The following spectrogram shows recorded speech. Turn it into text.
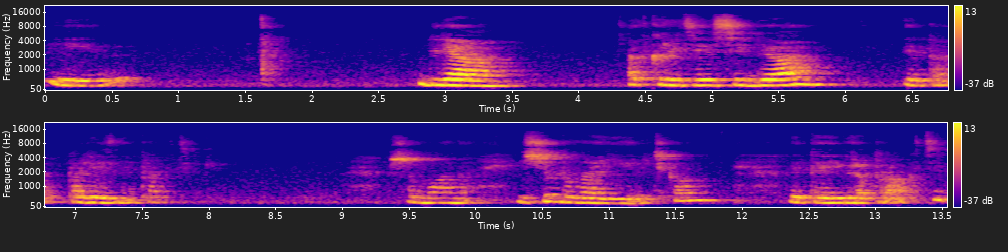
И для открытия себя это полезные практики шамана. Еще была Ирочка, это игра практик.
